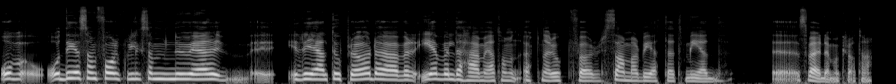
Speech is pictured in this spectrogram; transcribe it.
Och, och det som folk liksom nu är rejält upprörda över är väl det här med att hon öppnar upp för samarbetet med eh, Sverigedemokraterna?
